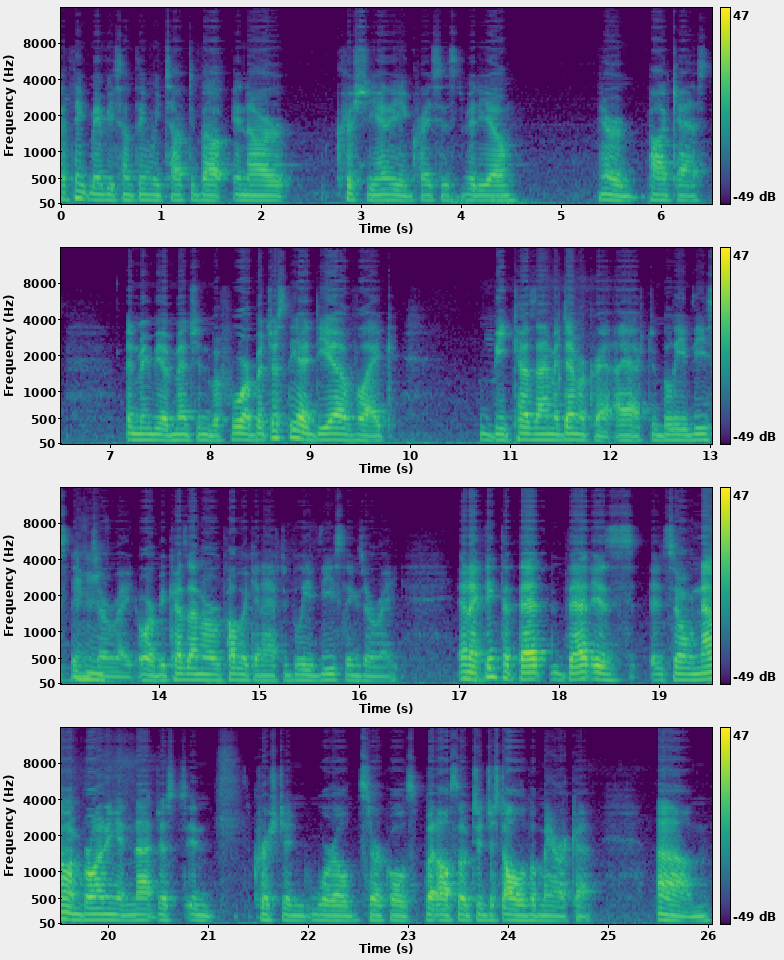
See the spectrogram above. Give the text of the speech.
I think maybe something we talked about in our Christianity in Crisis video or podcast, and maybe I've mentioned before, but just the idea of like, because I'm a Democrat, I have to believe these things Mhm. are right, or because I'm a Republican, I have to believe these things are right. And I think that that, that is, so now I'm broadening it not just in Christian world circles, but also to just all of America. Um,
